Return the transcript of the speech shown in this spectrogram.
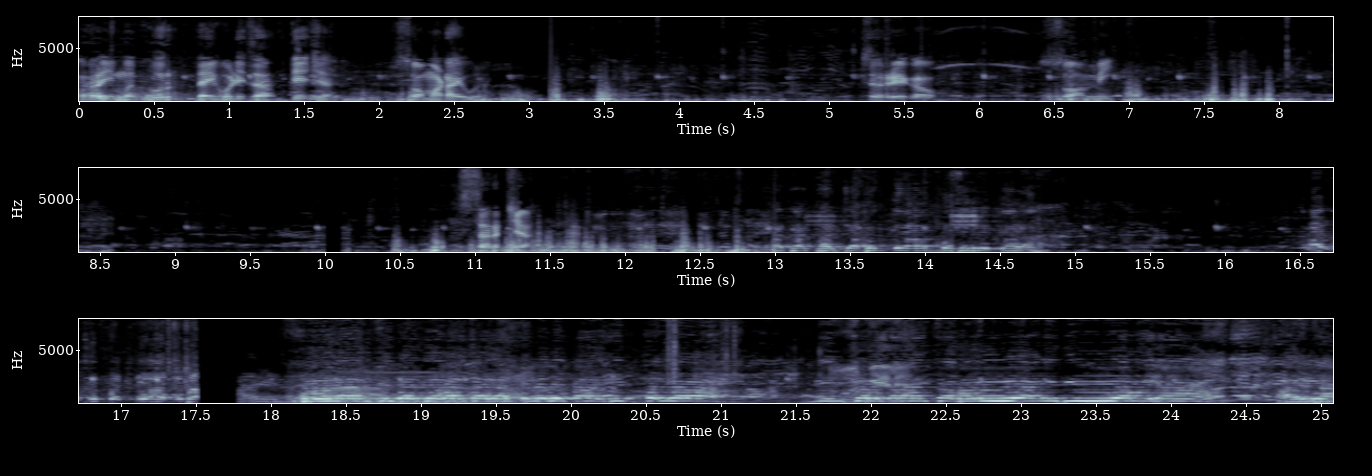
रहिमतपूर दैवडीचा तेजा. सोमा डायवर चरेगाव. स्वामी. सरजा. खालच्या फक्त देवाच्या अजित भव्य आणि दिव्य मैदान हरिया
